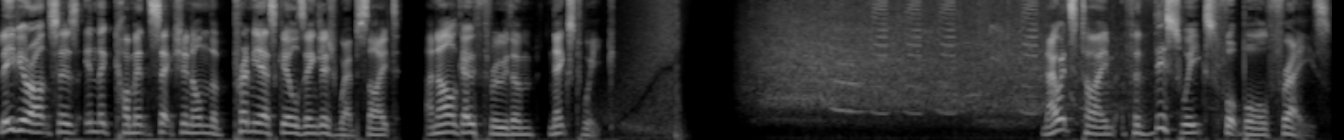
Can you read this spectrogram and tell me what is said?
Leave your answers in the comments section on the Premier Skills English website, and I'll go through them next week. Now it's time for this week's football phrase.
